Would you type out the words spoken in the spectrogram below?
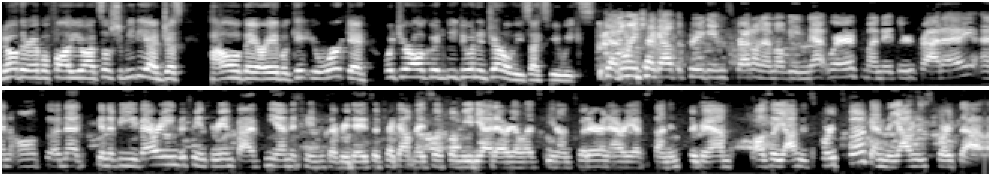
know they're able to follow you on social media and just how they are able to get your work and what you're all going to be doing in general these next few weeks. Definitely check out the pregame spread on MLB Network Monday through Friday, and also and that's going to be varying between 3 and 5 p.m. It changes every day, so check out my social media at Ariel Epstein on Twitter and Ariel Epstein on Instagram, also Yahoo Sportsbook and the Yahoo Sports app.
